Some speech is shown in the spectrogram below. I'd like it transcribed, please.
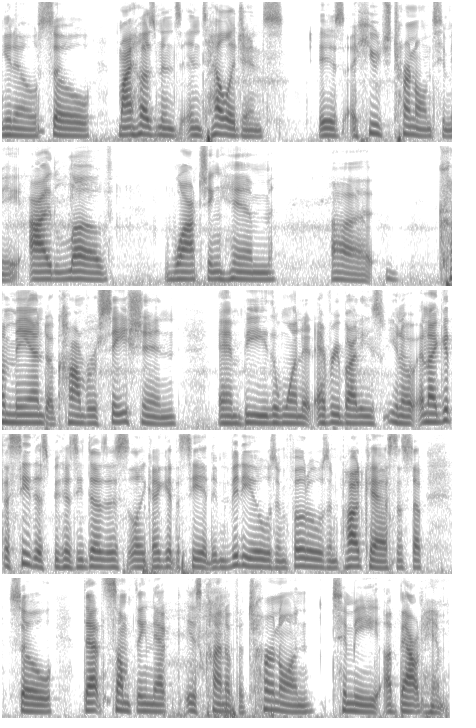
you know. So my husband's intelligence is a huge turn on to me. I love watching him uh, command a conversation and be the one that everybody's you know and i get to see this because he does this like i get to see it in videos and photos and podcasts and stuff. So that's something that is kind of a turn on to me about him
